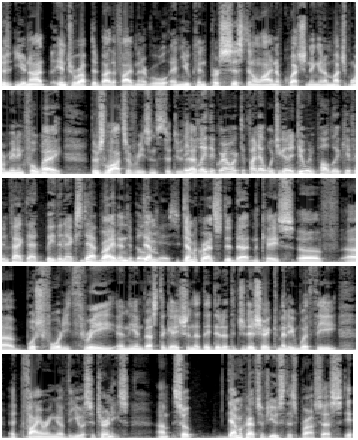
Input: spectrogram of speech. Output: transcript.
You're not interrupted by the five minute rule, and you can persist in a line of questioning in a much more meaningful way. There's lots of reasons to do And you that. lay the groundwork to find out what you're going to do in public if, in fact, that be the next step, right? Right, and to build Dem- a case. Democrats did that in the case of uh, Bush 43 and the investigation that they did at the Judiciary Committee with the uh, firing of the U.S. attorneys. Um, so Democrats have used this process. in-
